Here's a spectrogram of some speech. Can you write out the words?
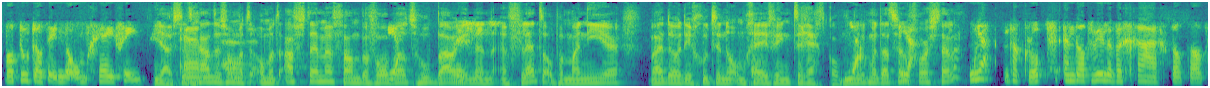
Wat doet dat in de omgeving? Juist, het en, gaat dus om het, om het afstemmen van bijvoorbeeld ja, hoe bouw je een, een, flat op een manier waardoor die goed in de omgeving terechtkomt. Moet ja, ik me dat zo ja. voorstellen? Ja, dat klopt. En dat willen we graag dat dat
